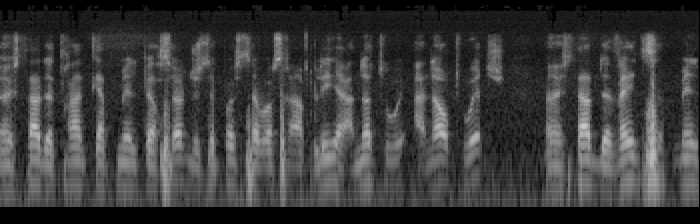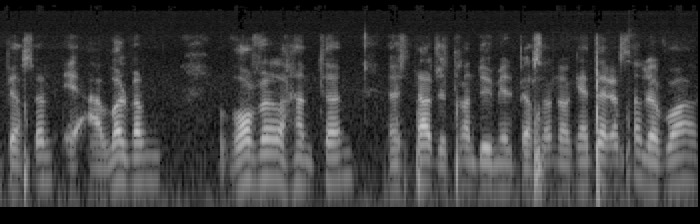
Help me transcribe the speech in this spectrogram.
un stade de 34 000 personnes. Je ne sais pas si ça va se remplir. À, Northwich, un stade de 27 000 personnes. Et à Wolverhampton, un stade de 32 000 personnes. Donc, intéressant de voir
